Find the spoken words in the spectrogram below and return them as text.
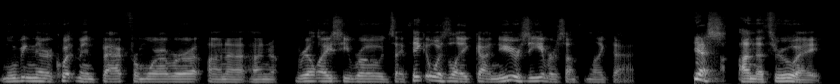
moving their equipment back from wherever on a on real icy roads. I think it was like on New Year's Eve or something like that Yes, on the throughway,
